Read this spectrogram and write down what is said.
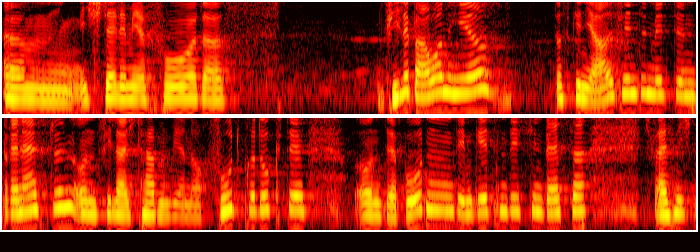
Ähm, ich stelle mir vor, dass viele Bauern hier das genial finden mit den Brennnesseln und vielleicht haben wir noch Foodprodukte und der Boden, dem geht es ein bisschen besser. Ich weiß nicht,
